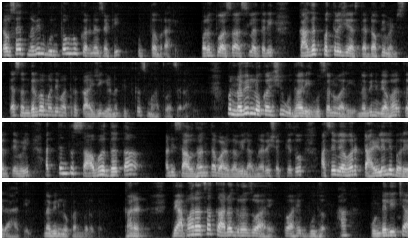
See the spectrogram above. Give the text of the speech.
व्यवसायात नवीन गुंतवणूक करण्यासाठी उत्तम राहील. परंतु असं असलं तरी कागदपत्र जे असतात डॉक्युमेंट्स त्या संदर्भामध्ये मात्र काळजी घेणं तितकंच महत्त्वाचं राहील. पण नवीन लोकांशी उधारी उसनवारी नवीन व्यवहार करतेवेळी अत्यंत सावधता आणि सावधानता बाळगावी लागणारे शक्यतो असे व्यवहार टाळलेले बरे राहतील नवीन लोकांबरोबर. कारण व्यापाराचा कारग्रह जो आहे तो आहे बुध. हा कुंडलीच्या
